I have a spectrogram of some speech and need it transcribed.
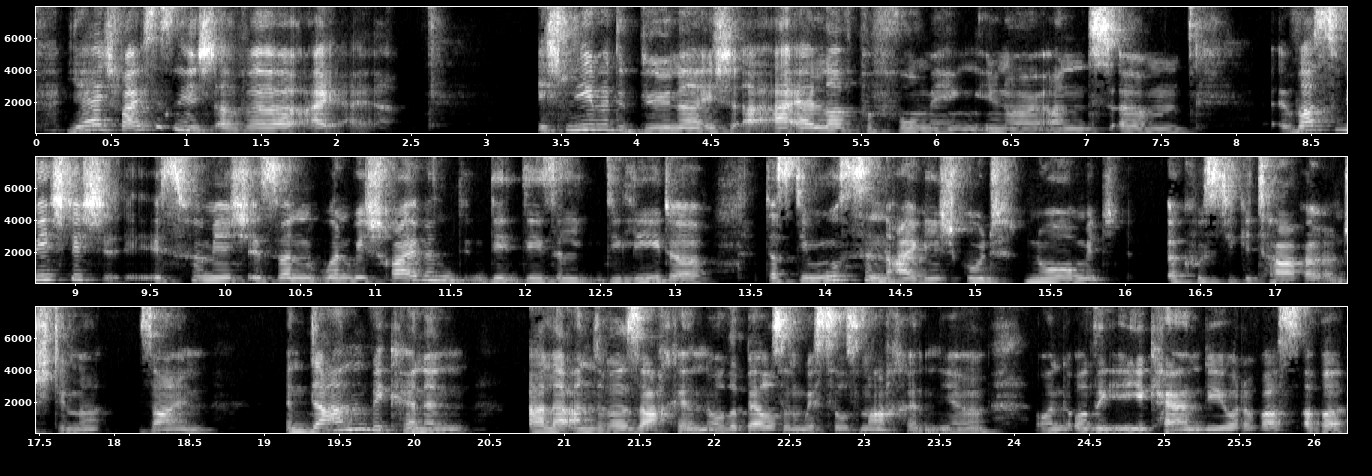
ja, ich weiß es nicht, aber I, I, ich liebe die Bühne, ich, I, I love performing, you know, und um, was wichtig ist für mich, ist, wenn, wenn wir schreiben die, diese, die Lieder, dass die müssen eigentlich gut nur mit Akustikgitarre und Stimme sein. Und dann wir können alle andere Sachen oder Bells and Whistles machen, ja, und oder Ear Candy oder was. Aber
